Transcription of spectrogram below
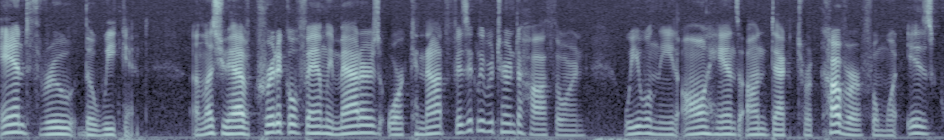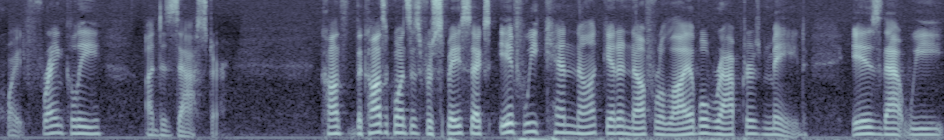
and through the weekend. Unless you have critical family matters or cannot physically return to Hawthorne, we will need all hands on deck to recover from what is, quite frankly, a disaster. Con- the consequences for SpaceX, if we cannot get enough reliable Raptors made, is that we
